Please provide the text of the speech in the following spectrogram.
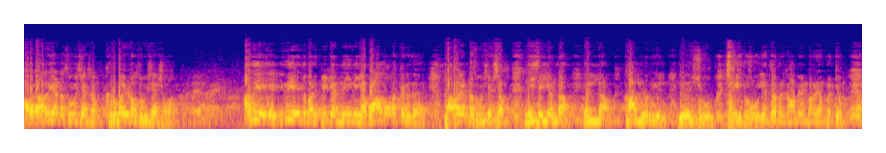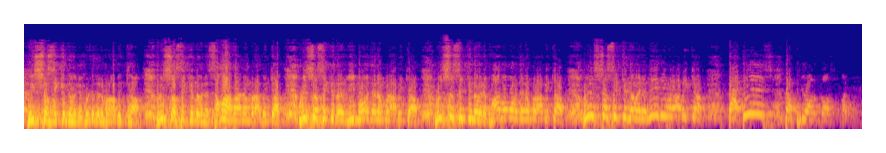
അവരറിയേണ്ട സുവിശേഷം കൃപയുടെ സുവിശേഷമാണ്. അത് ഇത് ചെയ്യുന്ന പഠിപ്പിക്കാൻ നീ നീ വാ തുറക്കരുത്. പറയേണ്ട സുവിശേഷം നീ ചെയ്യേണ്ട. എല്ലാം കാൽവറിയിൽ യേശു ചെയ്തു. എത്ര പേർക്ക് ആമയം പറയാൻ പറ്റും? വിശ്വസിക്കുന്നവന് വിടുതൽ പ്രാപിക്കാം. വിശ്വസിക്കുന്നവന് സമാധാനം പ്രാപിക്കാം. വിശ്വസിക്കുന്നവന് വിമോചനം പ്രാപിക്കാം. വിശ്വസിക്കുന്നവന് പാപമോചനം പ്രാപിക്കാം. വിശ്വസിക്കുന്നവന് നീതി പ്രാപിക്കാം. That is the pure gospel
